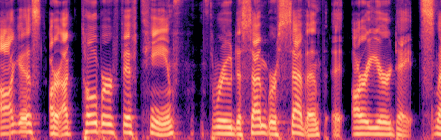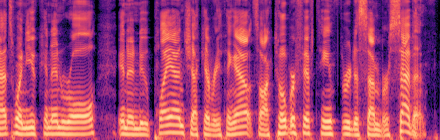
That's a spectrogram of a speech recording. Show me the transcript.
August or October 15th through December 7th uh, are your dates. That's when you can enroll in a new plan, check everything out. So October 15th through December 7th.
